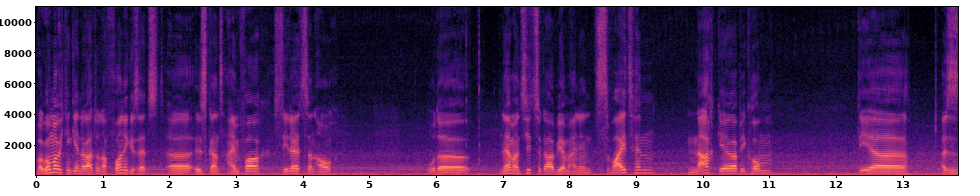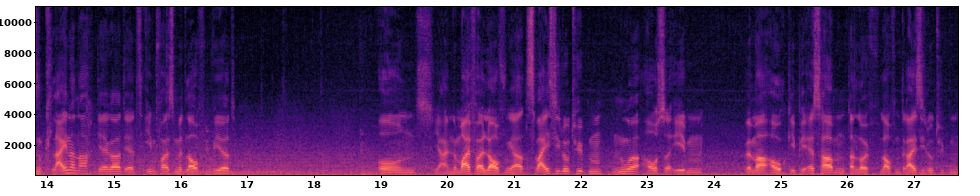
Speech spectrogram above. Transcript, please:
Warum habe ich den Generator nach vorne gesetzt? Äh, ist ganz einfach. Seht ihr jetzt dann auch. Oder, ne, man sieht sogar, wir haben einen zweiten Nachgärer bekommen. Der, also es ist ein kleiner Nachgärer, der jetzt ebenfalls mitlaufen wird. Und ja, im Normalfall laufen ja zwei Silotypen nur, außer eben, wenn wir auch GPS haben, dann laufen drei Silotypen.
